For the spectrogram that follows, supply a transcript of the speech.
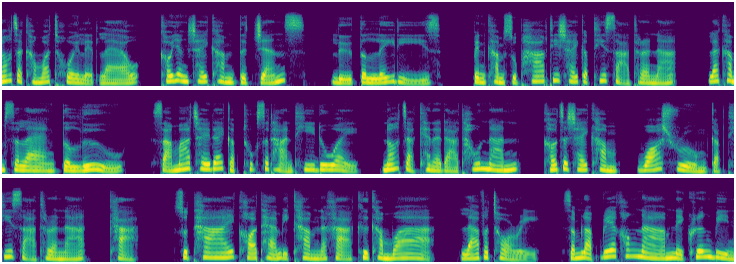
นอกจากคำว่า toilet แล้ว เขายังใช้คำ the gents หรือ the ladies เป็นคำสุภาพที่ใช้กับที่สาธารณะ และคำแสลง the loo สามารถใช้ได้กับทุกสถานที่ด้วย นอกจากแคนาดาเท่านั้น เขาจะใช้คำ washroom กับที่สาธารณะค่ะ สุดท้ายขอแถมอีกคำนะคะ คือคำว่า lavatory สำหรับเรียกห้องน้ำในเครื่องบิน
